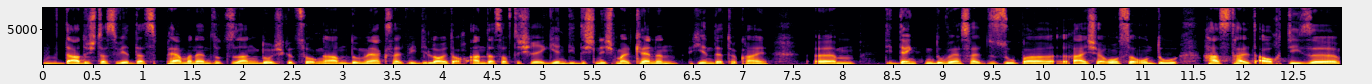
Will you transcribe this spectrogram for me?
dadurch, dass wir das permanent sozusagen durchgezogen haben, du merkst halt, wie die Leute auch anders auf dich reagieren, die dich nicht mal kennen hier in der Türkei. Ähm, die denken, du wärst halt super reicher Russe und du hast halt auch diese,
